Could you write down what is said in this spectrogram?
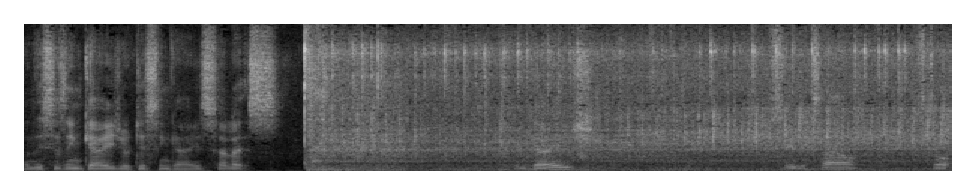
and this is engage or disengage. So let's engage. See the tail stop.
